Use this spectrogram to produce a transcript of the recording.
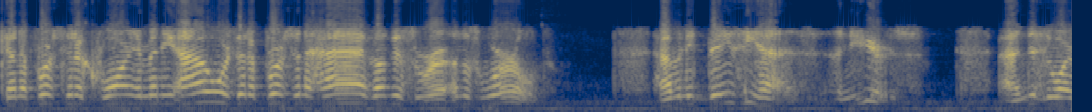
can a person acquire in many hours that a person has on this on this world? How many days he has and years? And this is why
